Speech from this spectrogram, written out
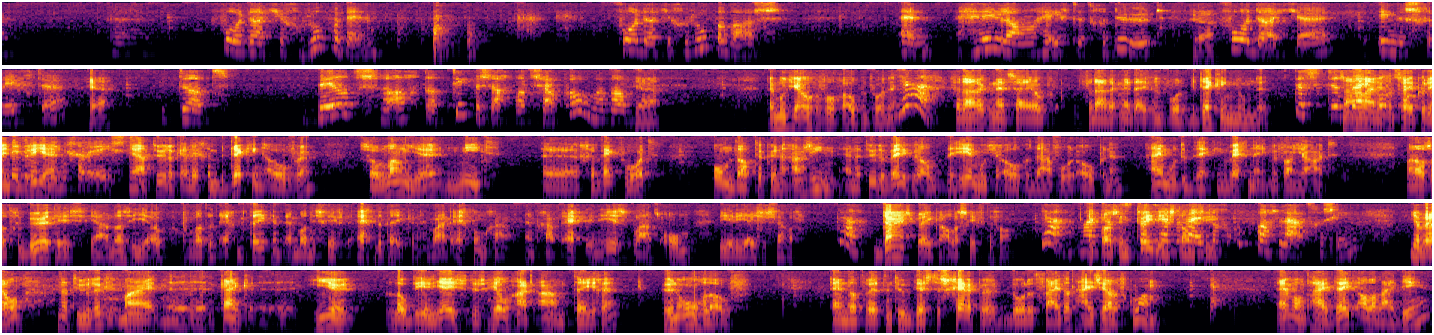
uh, voordat je geroepen bent, voordat je geroepen was, en heel lang heeft het geduurd, ja. voordat je in de schriften ja. dat beeld zag, dat type zag wat zou komen. Want ja. Daar moet je ogen voor geopend worden. Ja. Vandaar dat ik net zei ook, vandaar dat ik net even het woord bedekking noemde. Dus, dus Naar aanleiding van ons 2 ook Korinthe een 3, hè? bedekking geweest. Ja, tuurlijk. Er ligt een bedekking over, zolang je niet uh, gewekt wordt om dat te kunnen gaan zien. En natuurlijk weet ik wel, de Heer moet je ogen daarvoor openen. Hij moet de bedekking wegnemen van je hart. Maar als dat gebeurd is, ja, dan zie je ook wat het echt betekent en wat die schriften echt betekenen en waar het echt om gaat. En het gaat echt in de eerste plaats om de Heer Jezus zelf. Ja. Daar spreken alle schriften van. Ja, maar En pas dat, in tweede dat hebben wij instantie- toch ook pas laat gezien. Jawel, natuurlijk. Maar eh, kijk, eh, hier loopt de Heer Jezus dus heel hard aan tegen hun ongeloof. En dat werd natuurlijk des te scherper door het feit dat hij zelf kwam. Ja. Want hij deed allerlei dingen.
